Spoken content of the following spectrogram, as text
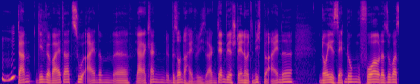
Mhm. Dann gehen wir weiter zu einem, äh, ja, einer kleinen Besonderheit, würde ich sagen, denn wir stellen heute nicht nur eine neue Sendung vor oder sowas.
